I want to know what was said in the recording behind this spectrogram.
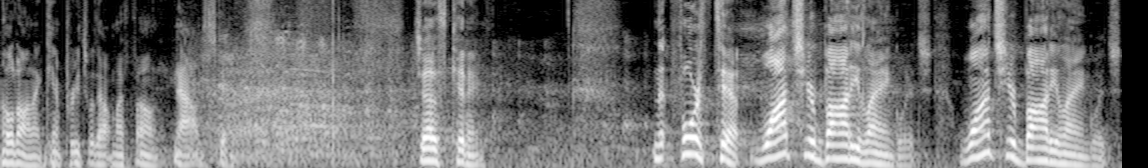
Hold on, I can't preach without my phone. No, I'm just kidding. just kidding. Fourth tip watch your body language. Watch your body language.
